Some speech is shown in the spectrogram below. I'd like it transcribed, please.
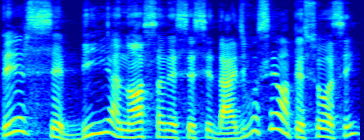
percebia a nossa necessidade. Você é uma pessoa assim?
